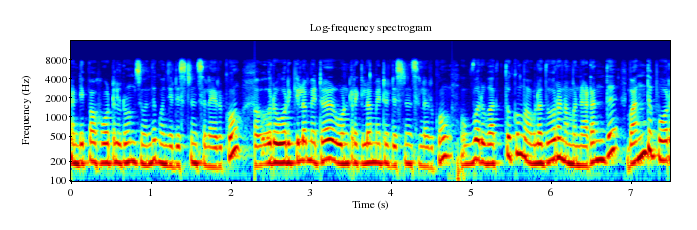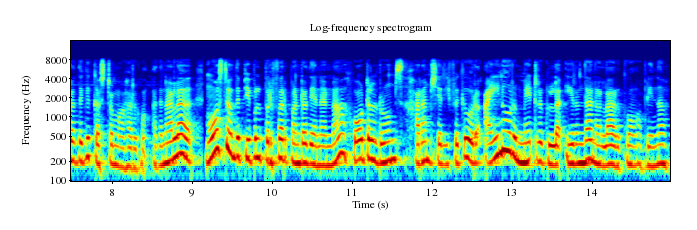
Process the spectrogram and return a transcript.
கண்டிப்பாக ஹோட்டல் ரூம்ஸ் வந்து கொஞ்சம் டிஸ்டன்ஸில் இருக்கும். ஒரு ஒரு கிலோமீட்டர் ஒன்றரை கிலோமீட்டர் டிஸ்டன்ஸில் இருக்கும். ஒவ்வொரு வக்துக்கும் அவ்வளோ தூரம் நம்ம நடந்து வந்து போகிறதுக்கு கஷ்டமாக இருக்கும். அதனால் most of the people prefer பண்ணுறது என்னென்னா ஹோட்டல் ரூம்ஸ் ஹரம் ஷெரீஃபுக்கு ஒரு ஐநூறு மீட்டருக்குள்ளே இருந்தால் நல்லாயிருக்கும் அப்படின்னு தான்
